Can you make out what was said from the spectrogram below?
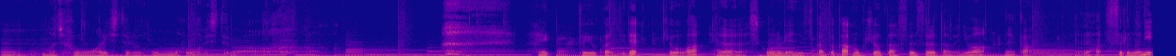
うんマジふんわりしてる。ほんまふんわりしてるわ。はい。という感じで今日は、えー、思考の現実化とか目標を達成するためにはなんかするのに、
